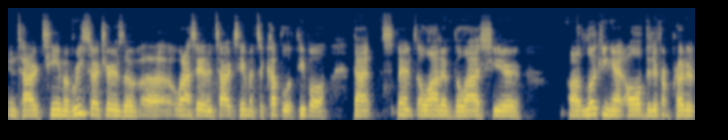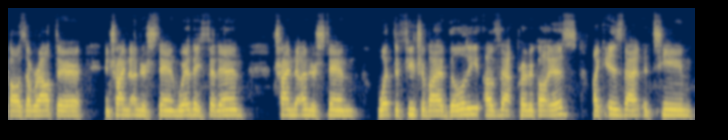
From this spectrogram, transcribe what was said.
entire team of researchers of uh, when i say an entire team it's a couple of people that spent a lot of the last year uh, looking at all of the different protocols that were out there and trying to understand where they fit in trying to understand what the future viability of that protocol is like is that a team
